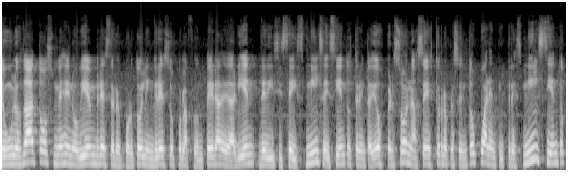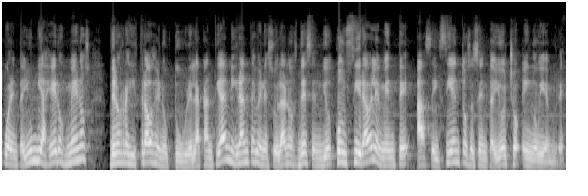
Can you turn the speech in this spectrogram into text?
Según los datos, mes de noviembre se reportó el ingreso por la frontera de Darién de 16.632 personas. Esto representó 43.141 viajeros menos de los registrados en octubre. La cantidad de migrantes venezolanos descendió considerablemente a 668 en noviembre.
